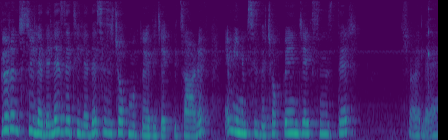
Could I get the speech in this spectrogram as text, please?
Görüntüsüyle de lezzetiyle de sizi çok mutlu edecek bir tarif. Eminim siz de çok beğeneceksinizdir. Şöyle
